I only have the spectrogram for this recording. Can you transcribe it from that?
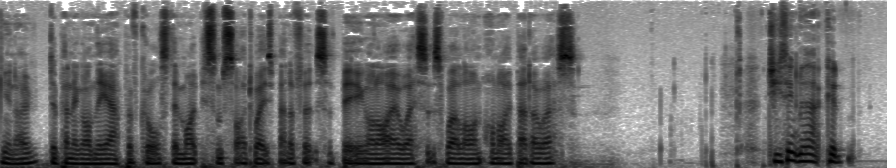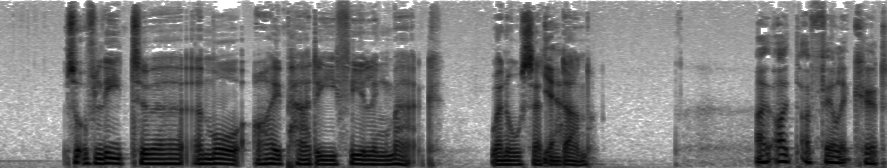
you know, depending on the app, of course, there might be some sideways benefits of being on iOS as well on, on iPad OS. Do you think that, could sort of lead to a, a more iPad-y feeling Mac when all said Yeah. and done? I, I, I feel it could.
